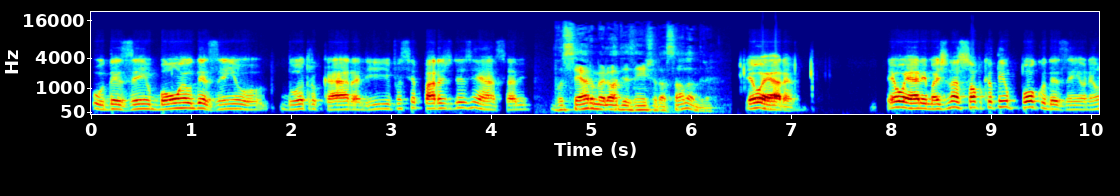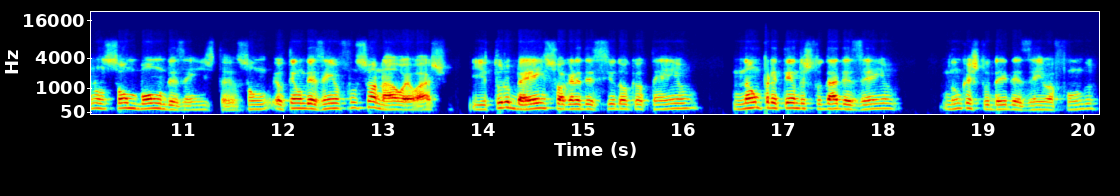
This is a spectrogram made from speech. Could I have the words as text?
o desenho bom é o desenho do outro cara ali e você para de desenhar, sabe? Você era o melhor desenhista da sala, André? Eu era. Eu era, imagina só porque eu tenho pouco desenho, né? Eu não sou um bom desenhista, eu, sou um, eu tenho um desenho funcional, eu acho. E tudo bem, sou agradecido ao que eu tenho. Não pretendo estudar desenho, nunca estudei desenho a fundo,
